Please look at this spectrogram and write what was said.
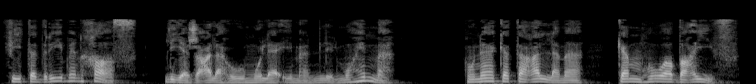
في تدريب خاص ليجعله ملائما للمهمة. هناك تعلم كم هو ضعيف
